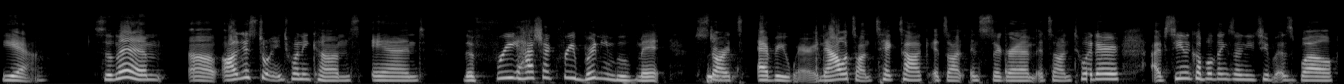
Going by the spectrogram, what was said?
Yeah. So then uh, August 2020 comes and the free hashtag free Britney movement starts everywhere. Now it's on TikTok, it's on Instagram, it's on Twitter. I've seen a couple things on YouTube as well.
